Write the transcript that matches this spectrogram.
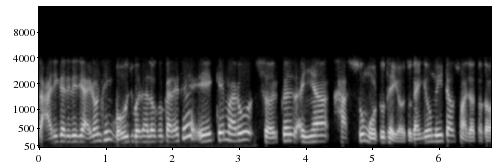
સારી કરી હતી જે આઈ ડોન્ટ થિંક બહુ જ બધા લોકો કરે છે એ કે મારું સર્કલ અહીંયા ખાસું મોટું થઈ ગયું હતું. કારણ કે હું મીટઅપ્સમાં જતો હતો.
